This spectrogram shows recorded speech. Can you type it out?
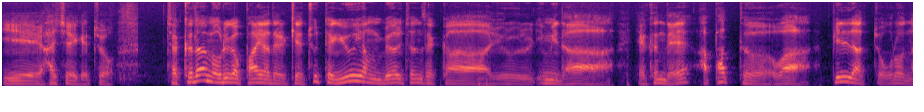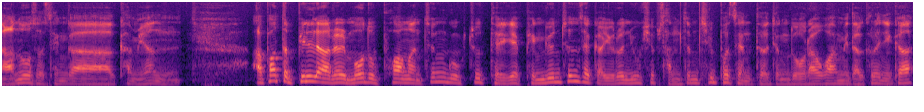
이해하셔야겠죠. 자, 그 다음에 우리가 봐야 될 게 주택 유형별 전세가율입니다. 예컨대 아파트와 빌라 쪽으로 나누어서 생각하면 아파트 빌라를 모두 포함한 전국 주택의 평균 전세가율은 63.7% 정도라고 합니다. 그러니까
